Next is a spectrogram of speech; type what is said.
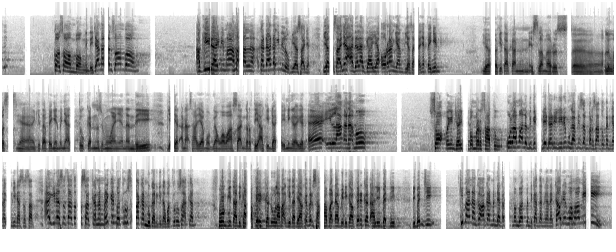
Kok sombong ente? Jangan sombong. Akidah ini mahal. Kadang-kadang ini loh biasanya. Biasanya adalah gaya orang yang biasanya pengen ya kita kan Islam harus uh, luwesnya. Kita pengen menyatukan semuanya nanti. Biar anak saya mau bilang wawasan ngerti akidah ini ngerti eh hilang anakmu. Sok pengen jadi pemersatu. Ulama lebih gede dari dirimu nggak bisa mempersatukan dengan akidah sesat. Akidah sesat sesat. Karena mereka yang buat kerusakan bukan kita buat kerusakan. Wong kita dikafirkan ulama kita dikafirkan sahabat Nabi dikafirkan ahli bait dibenci gimana kau akan mendekat, membuat pendekatan dengan kau dia bohongi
